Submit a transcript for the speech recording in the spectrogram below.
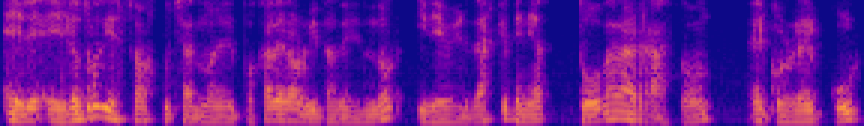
El, el otro día estaba escuchando el podcast de la órbita de Endor y de verdad es que tenía toda la razón el coronel Kurt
